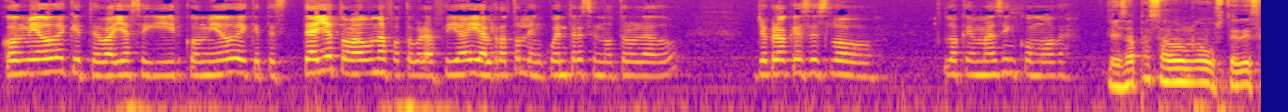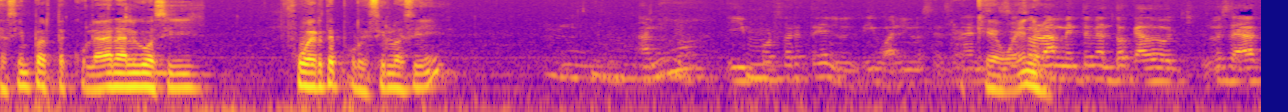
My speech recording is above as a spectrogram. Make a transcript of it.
con miedo de que te vaya a seguir, con miedo de que te, te haya tomado una fotografía y al rato la encuentres en otro lado. Yo creo que eso es lo, lo que más incomoda. ¿Les ha pasado algo a ustedes así en particular, algo así fuerte, por decirlo así? A mí no. Y por suerte, el- igual en los escenarios. Qué bueno. Solamente me han tocado, o sea,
